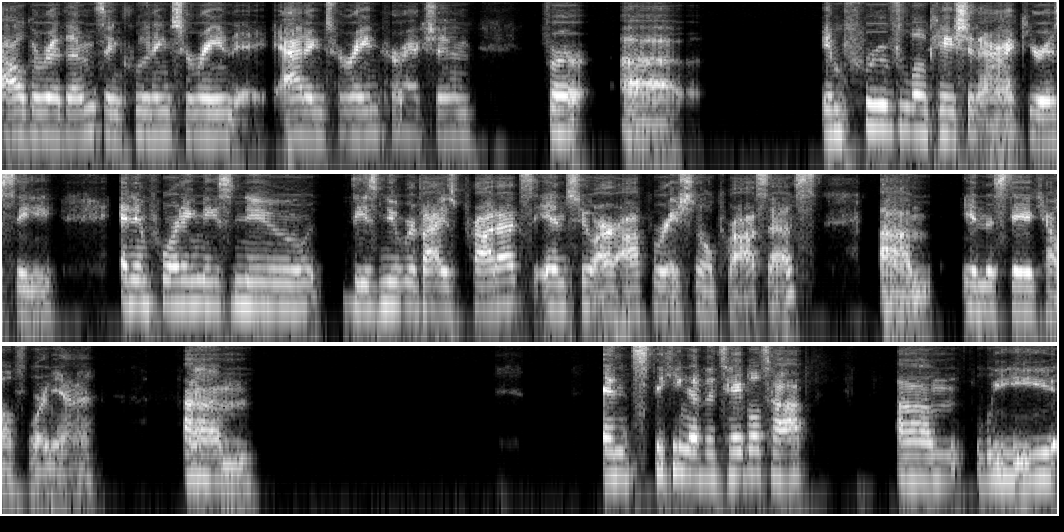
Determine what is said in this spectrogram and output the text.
algorithms, including terrain, adding terrain correction for uh, improved location accuracy and importing these new these new revised products into our operational process um, in the state of California. Um, and speaking of the tabletop, um, we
